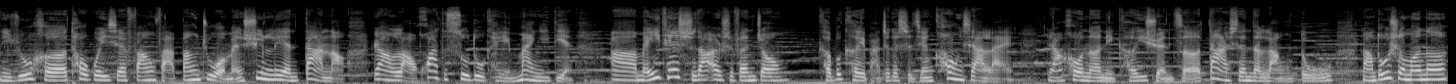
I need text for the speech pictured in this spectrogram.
你如何透过一些方法帮助我们训练大脑，让老化的速度可以慢一点啊、每一天十到二十分钟。可不可以把这个时间空下来？然后呢，你可以选择大声的朗读，朗读什么呢？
